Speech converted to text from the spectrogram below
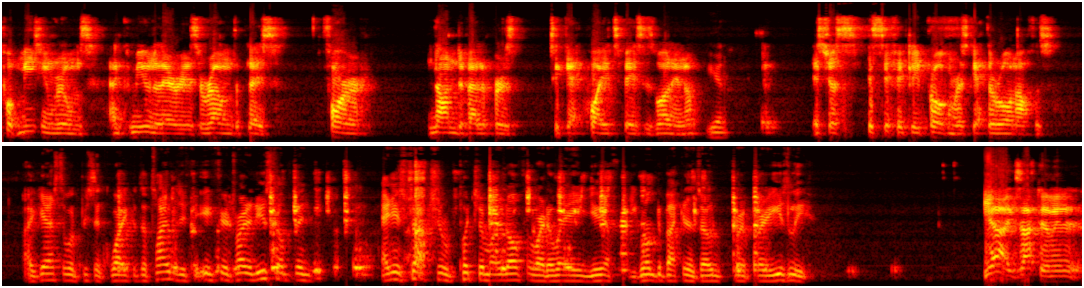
put meeting rooms and communal areas around the place for non-developers to get quiet space as well. You know, Yeah. it's just specifically programmers get their own office. I guess it would be some quiet. But the times, if, if you're trying to do something, any distraction will put your mind off right away, and you have, you won't get back in the zone very, very easily. Yeah, exactly. I mean,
